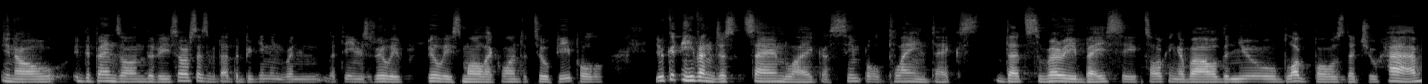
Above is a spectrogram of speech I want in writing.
you know it depends on the resources but at the beginning when the team is really really small like one to two people you can even just send like a simple plain text that's very basic, talking about the new blog post that you have.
